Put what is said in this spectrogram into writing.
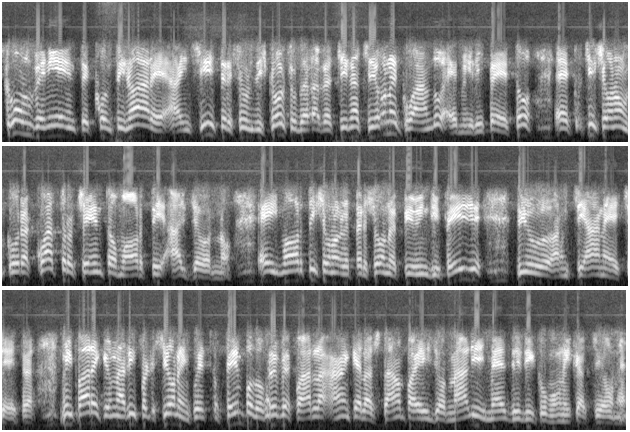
sconveniente continuare a insistere sul discorso della vaccinazione quando, e mi ripeto, ecco, ci sono ancora 400 morti al giorno e i morti sono le persone più indifese, più anziane, eccetera. Mi pare che una riflessione in questo tempo dovrebbe farla anche la stampa e i giornali e i mezzi di comunicazione.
